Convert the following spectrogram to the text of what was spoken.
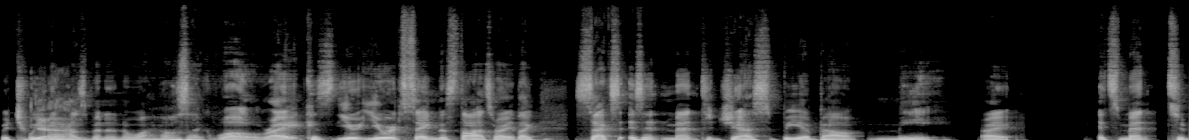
between a husband and a wife. I was like, whoa, right? Because you you were saying this thoughts, right? Like sex isn't meant to just be about me, right? It's meant to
